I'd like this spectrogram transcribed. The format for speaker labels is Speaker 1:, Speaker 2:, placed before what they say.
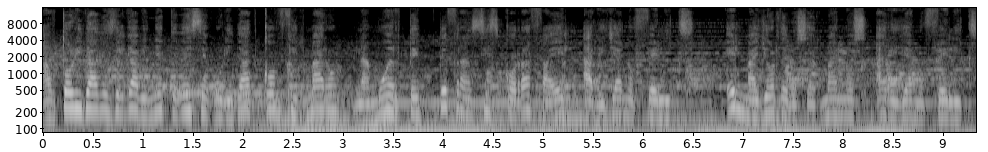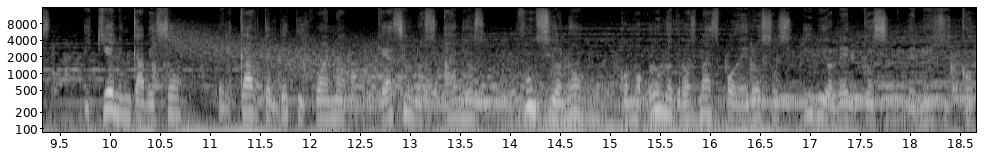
Speaker 1: Autoridades del Gabinete de Seguridad confirmaron la muerte de Francisco Rafael Arellano Félix, el mayor de los hermanos Arellano Félix, y quien encabezó el cártel de Tijuana que hace unos años funcionó como uno de los más poderosos y violentos de México.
